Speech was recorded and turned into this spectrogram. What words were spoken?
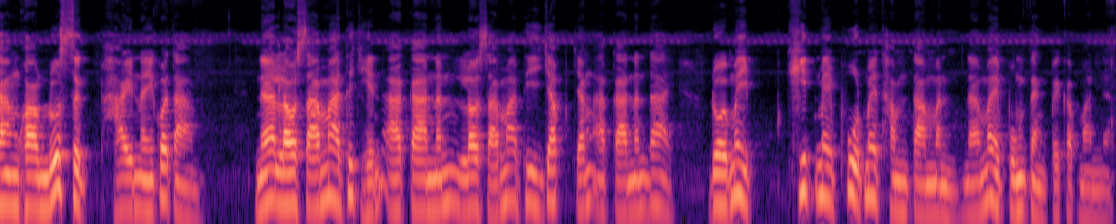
ทางความรู้สึกภายในก็ตามนะเราสามารถที่จะเห็นอาการนั้น เราสามารถที่ยับยั้งอาการนั้นได้ โดยไม่คิดไม่พูดไม่ทำตามมันนะไม่ปรุงแต่งไปกับมันเนี่ย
